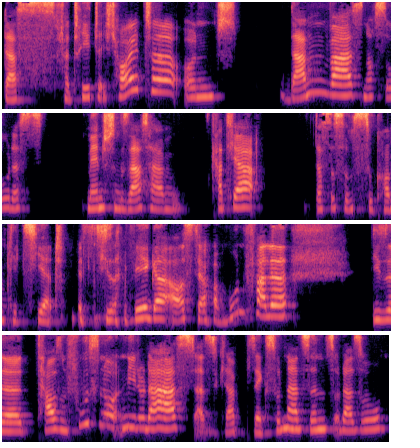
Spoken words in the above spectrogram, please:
das vertrete ich heute. Und dann war es noch so, dass Menschen gesagt haben, Katja, das ist uns zu kompliziert mit dieser Wege aus der Hormonfalle. Diese 1000 Fußnoten, die du da hast, also ich glaube 600 sind es oder so,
